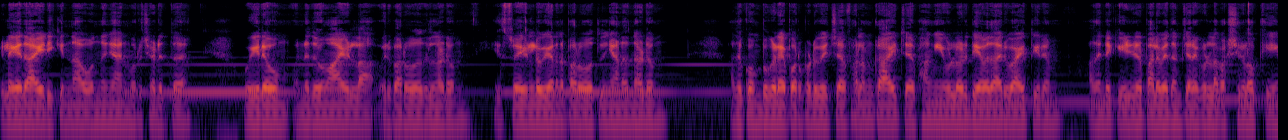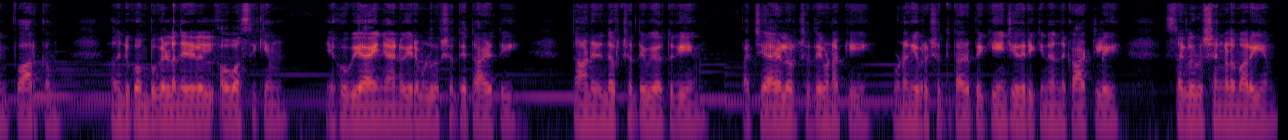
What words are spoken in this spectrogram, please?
ഇളയതായിരിക്കുന്ന ഒന്ന് ഞാൻ മുറിച്ചെടുത്ത്. ഉയരവും ഉന്നതവുമായുള്ള ഒരു പർവതത്തിൽ നടും. ഇസ്രയേലിന്റെ ഉയർന്ന പർവതത്തിൽ ഞാനത് നടും. അത് കൊമ്പുകളെ പുറപ്പെടുവിച്ച് ഫലം കായ്ച്ച് ഭംഗിയുള്ള ഒരു ദേവദാരുവായിത്തീരും. അതിന്റെ കീഴിൽ പലവിധം ചിറകുള്ള പക്ഷികളൊക്കെയും പാർക്കും. അതിന്റെ കൊമ്പുകളുടെ നിഴലിൽ അവ വസിക്കും. യഹുബിയായി ഞാൻ ഉയരമുള്ള വൃക്ഷത്തെ താഴ്ത്തി താണിരുന്ന വൃക്ഷത്തെ ഉയർത്തുകയും പച്ചയായുള്ള വൃക്ഷത്തെ ഉണക്കി ഉണങ്ങിയ വൃക്ഷത്തെ തഴപ്പിക്കുകയും ചെയ്തിരിക്കുന്നു എന്ന് കാട്ടിലെ സകല വൃക്ഷങ്ങളും അറിയും.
